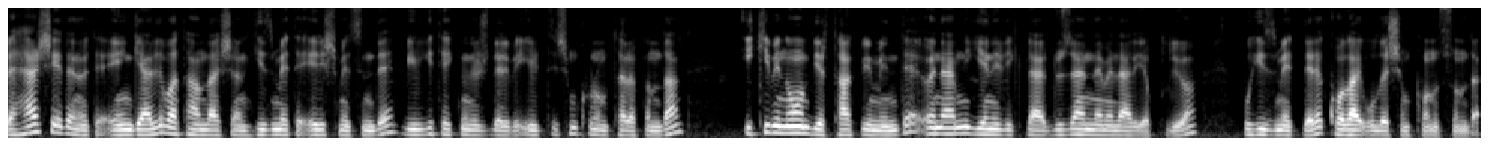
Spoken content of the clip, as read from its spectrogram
ve her şeyden öte engelli vatandaşların hizmete erişmesinde Bilgi Teknolojileri ve İletişim Kurumu tarafından 2011 takviminde önemli yenilikler, düzenlemeler yapılıyor bu hizmetlere kolay ulaşım konusunda.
